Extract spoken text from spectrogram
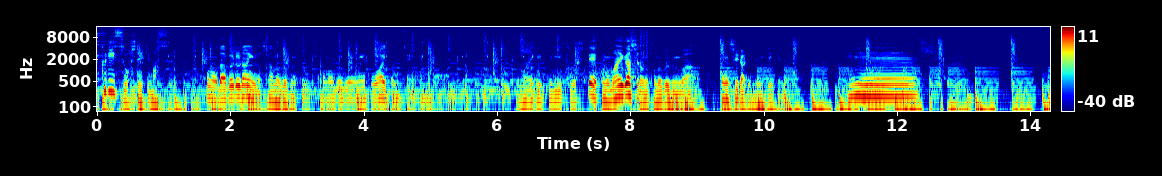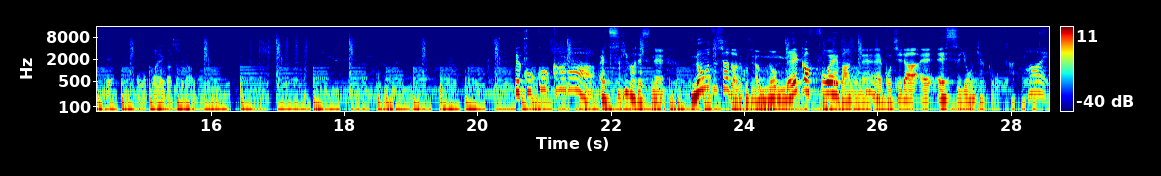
毛クリースをしていきます。このダブルラインの下の部分この部分にホワイトの線をバーッと。眉毛クリースをしてこの眉頭のこの部分はコンシーラーで抜いていきます。へえでこの前頭はでここからえ次はですねノーズシャドウのこちらのメイクアップフォーエバーのね、うん。えこちらえ S400 を使っていきます、はい。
